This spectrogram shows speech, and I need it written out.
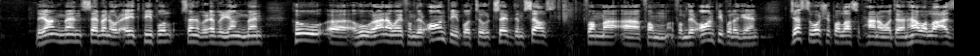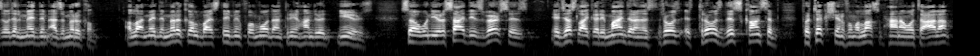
The young men, seven or eight people, seven or ever young men, who, uh, who ran away from their own people to save themselves from, uh, uh, from, from their own people again, just to worship Allah subhanahu wa ta'ala, and how Allah Azza wa Jal made them as a miracle. Allah made the miracle by sleeping for more than 300 years. So when you recite these verses, it's just like a reminder and it throws, it throws this concept, protection from Allah subhanahu wa ta'ala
